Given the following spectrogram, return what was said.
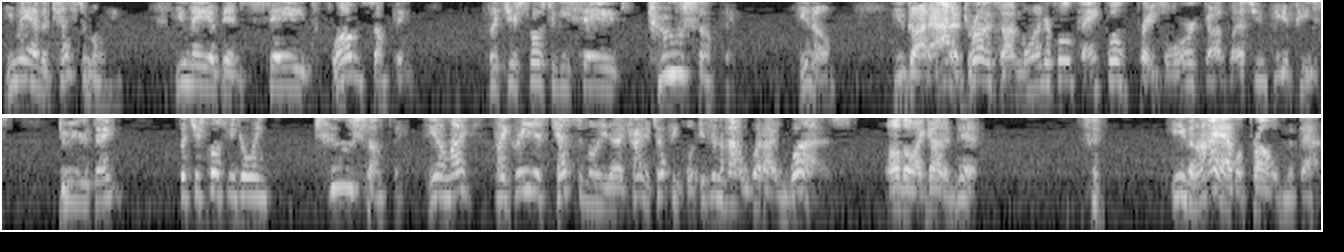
You may have a testimony. You may have been saved from something, but you're supposed to be saved to something. You know, you got out of drugs. I'm wonderful, thankful. Praise the Lord. God bless you. Be at peace. Do your thing. But you're supposed to be going to something. You know, my, my greatest testimony that I try to tell people isn't about what I was, although I gotta admit, even I have a problem with that.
